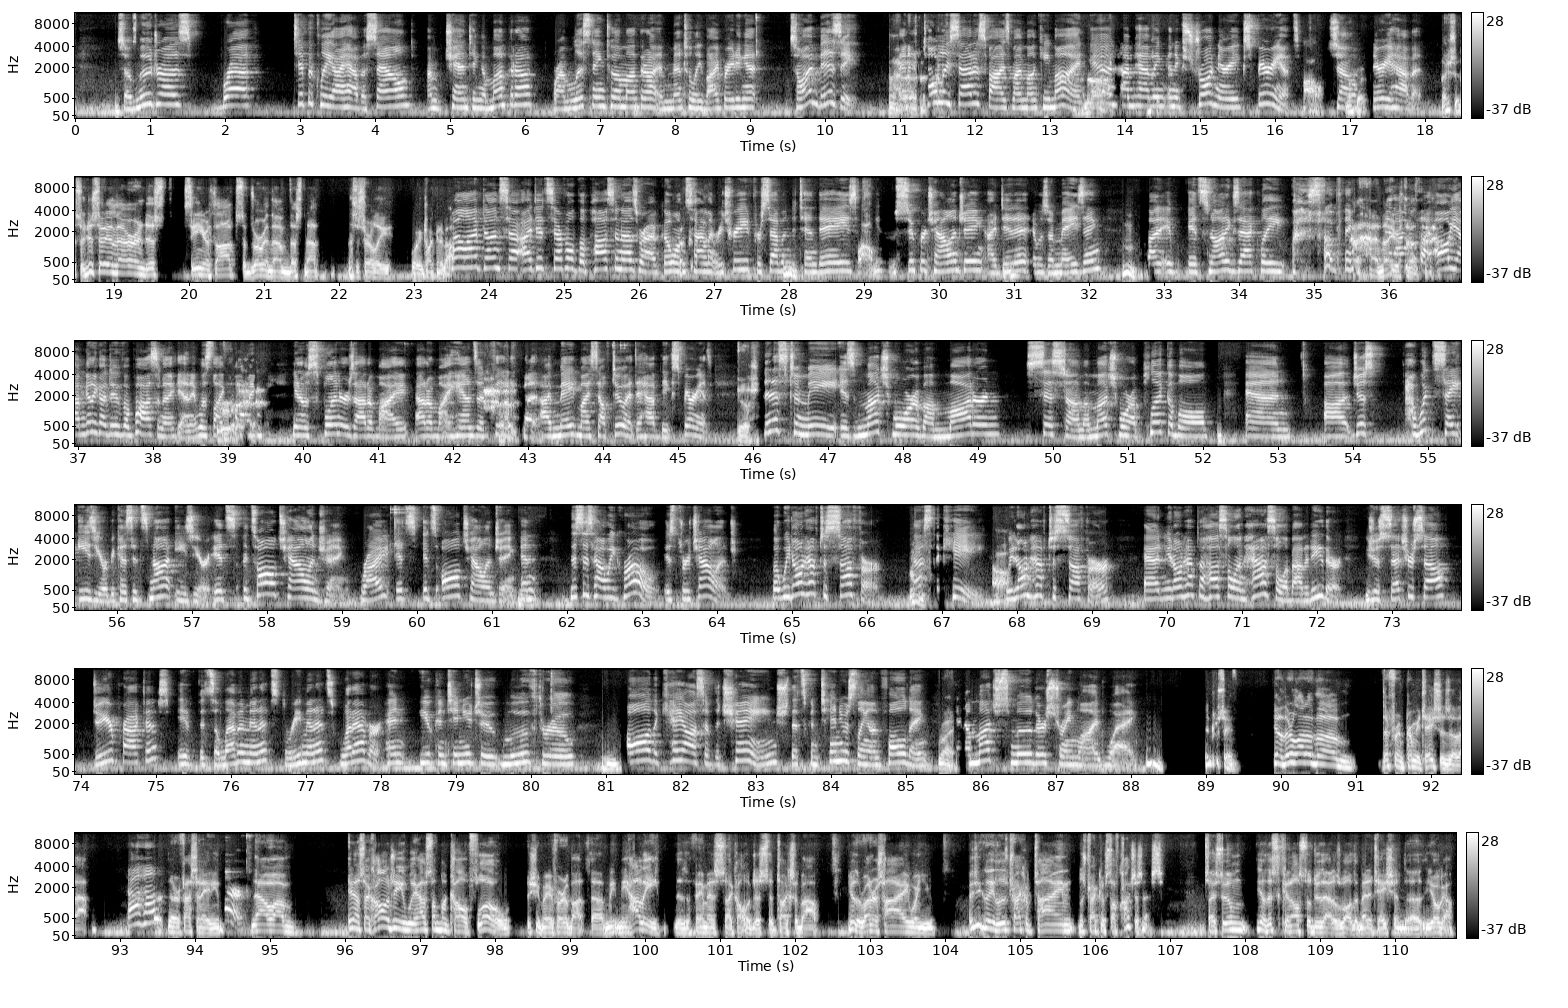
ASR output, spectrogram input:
So, mudras, breath. Typically, I have a sound. I'm chanting a mantra, or I'm listening to a mantra and mentally vibrating it. So, I'm busy. And it totally satisfies my monkey mind. And I'm having an extraordinary experience. Wow. So, Okay. there you have it. So just sitting there and just seeing your thoughts, observing them, that's not necessarily what you're talking about. Well, I've done so. I did several vipassanas where I go on silent retreat for seven to ten days. Wow. It was super challenging. I did it. It was amazing, Hmm. but it, it's not exactly something Not that your I was stuff. like, oh yeah, I'm going to go do vipassana again. It was like pulling, you know, splinters out of my out of my hands and feet. But I made myself do it to have the experience yes. this to me is much more of a modern system, a much more applicable and uh, just I wouldn't say easier because it's not easier. It's it's all challenging, right? It's it's all challenging, and this is how we grow is through challenge. But we don't have to suffer. That's the key. Ah. We don't have to suffer, and you don't have to hustle and hassle about it either. You just set yourself, do your practice. If it's 11 minutes, three minutes, whatever, and you continue to move through all the chaos of the change that's continuously unfolding Right. in a much smoother, streamlined way. Interesting. Yeah, there are a lot of um, different permutations of that. Uh huh. They're fascinating. Sure. Now, um, you know, psychology, we have something called flow, which you may have heard about. Uh, Mihaly is a famous psychologist that talks about, you know, the runner's high when you basically lose track of time, lose track of self consciousness. So I assume, you know, this can also do that as well the meditation, the, the yoga.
